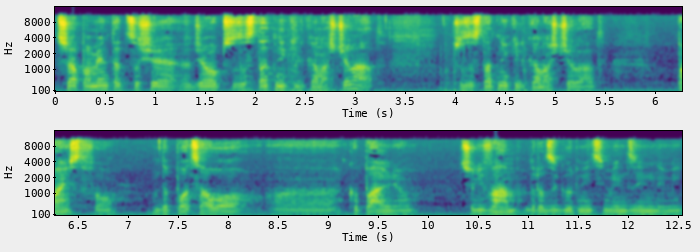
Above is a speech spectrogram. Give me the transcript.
Trzeba pamiętać, co się działo przez ostatnie kilkanaście lat. Przez ostatnie kilkanaście lat państwo dopłacało e, kopalniom, czyli Wam, drodzy górnicy, między innymi.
